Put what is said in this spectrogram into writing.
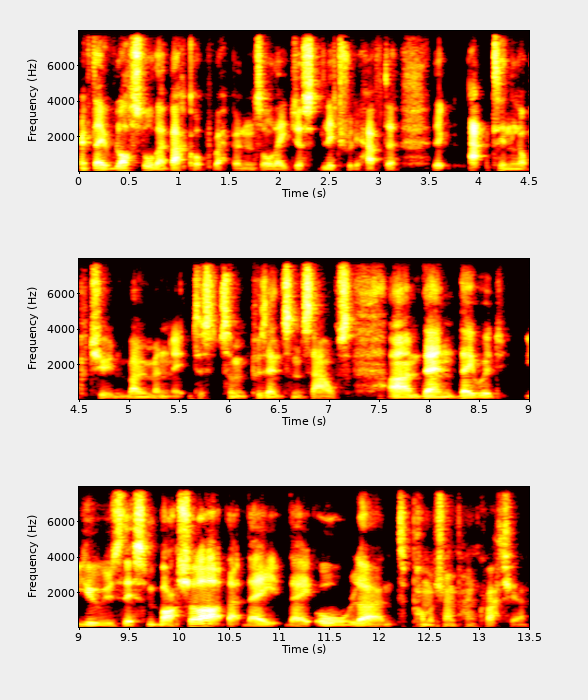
If they've lost all their backup weapons, or they just literally have to act in the opportune moment, it just presents themselves, um, then they would use this martial art that they they all learnt, Pammachon Pankration,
